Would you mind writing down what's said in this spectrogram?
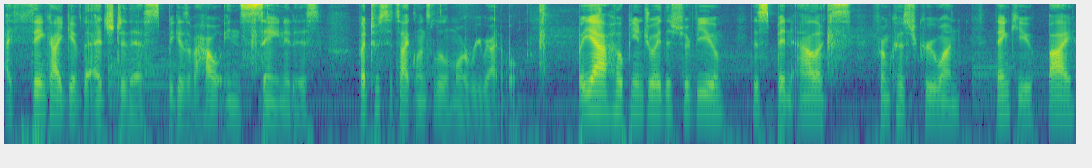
I think I give the edge to this because of how insane it is. But Twisted Cyclone's a little more re-rideable but yeah, I hope you enjoyed this review. This has been Alex from Coaster Crew 1. Thank you. Bye.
